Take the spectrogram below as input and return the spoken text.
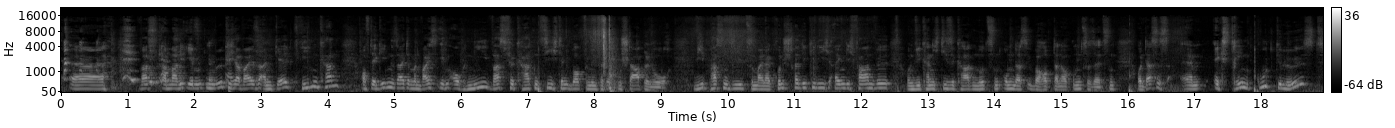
äh, was man eben möglicherweise an Geld kriegen kann. Auf der Gegenseite, man weiß eben auch nie, was für Karten ziehe ich denn überhaupt von den verdeckten Stapeln hoch. Wie passen die zu meiner Grundstrategie, die ich eigentlich fahren will und wie kann ich diese Karten nutzen, um das überhaupt dann auch umzusetzen. Und das ist ähm, extrem gut gelöst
